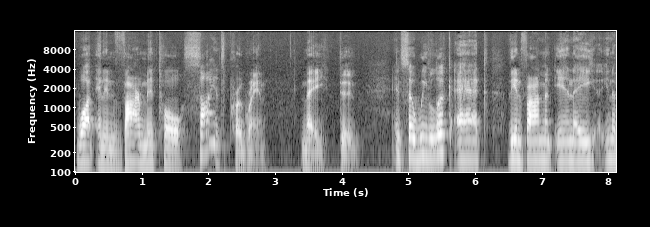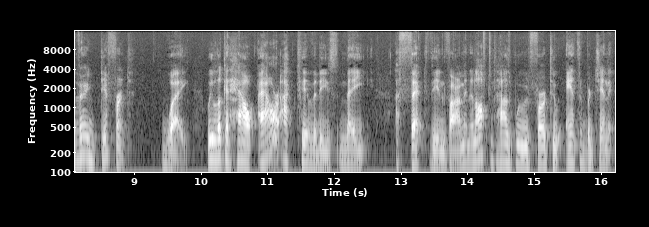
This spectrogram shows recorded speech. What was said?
what an environmental science program may do. And so we look at the environment in a, in a very different way. We look at how our activities may affect the environment, and oftentimes we refer to anthropogenic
